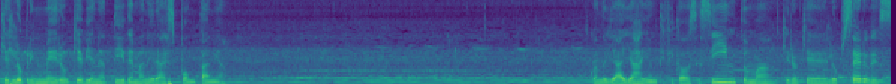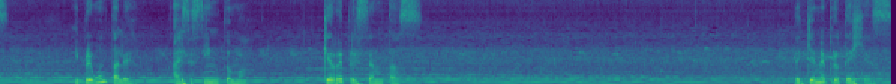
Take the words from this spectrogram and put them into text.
que es lo primero que viene a ti de manera espontánea. Cuando ya hayas identificado ese síntoma, quiero que lo observes y pregúntale a ese síntoma, ¿qué representas? ¿De qué me proteges?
